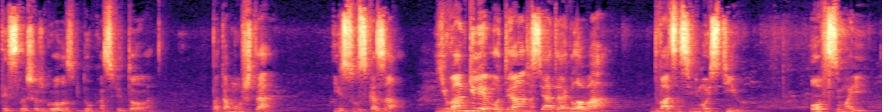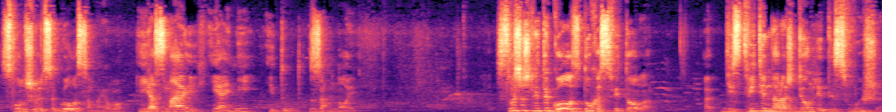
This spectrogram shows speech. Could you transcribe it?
ты слышишь голос Духа Святого. Потому что Иисус сказал, Евангелие от Иоанна, 10 глава, 27 стих. «Овцы мои слушаются голоса моего, и я знаю их, и они идут за мной». Слышишь ли ты голос Духа Святого? Действительно рожден ли ты свыше?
